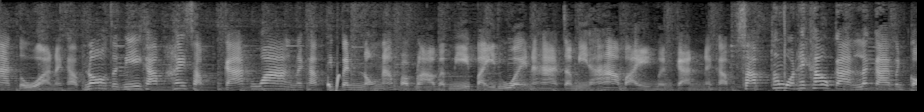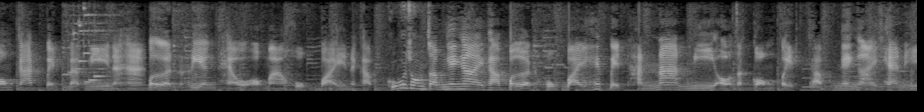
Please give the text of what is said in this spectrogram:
5 ตัวนะครับ นอกจากนี้ครับให้สับการ์ดว่างนะครับที่เป็นหนองน้ำเปล่าๆแบบนี้ไปด้วยนะฮะจะมี 5 ใบเหมือนกันนะครับสับทั้งหมดให้เข้ากัน และกลายเป็นกองการ์ดเป็ดแบบนี้นะฮะเปิดเรียงแถวออกมา 6 ใบนะครับคุณผู้ชมจำง่ายๆครับเปิด 6 ใบให้เป็ดหันหน้าหนีออกจากกองเป็ดครับง่าย ๆ แค่นี้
